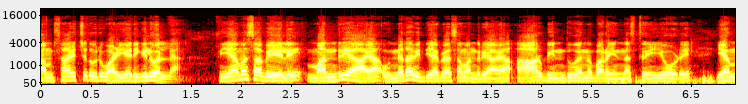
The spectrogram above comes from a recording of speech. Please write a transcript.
സംസാരിച്ചത് ഒരു വഴിയരികിലും അല്ല നിയമസഭയിൽ മന്ത്രിയായ ഉന്നത വിദ്യാഭ്യാസ മന്ത്രിയായ ആർ ബിന്ദു എന്ന് പറയുന്ന സ്ത്രീയോട് എം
